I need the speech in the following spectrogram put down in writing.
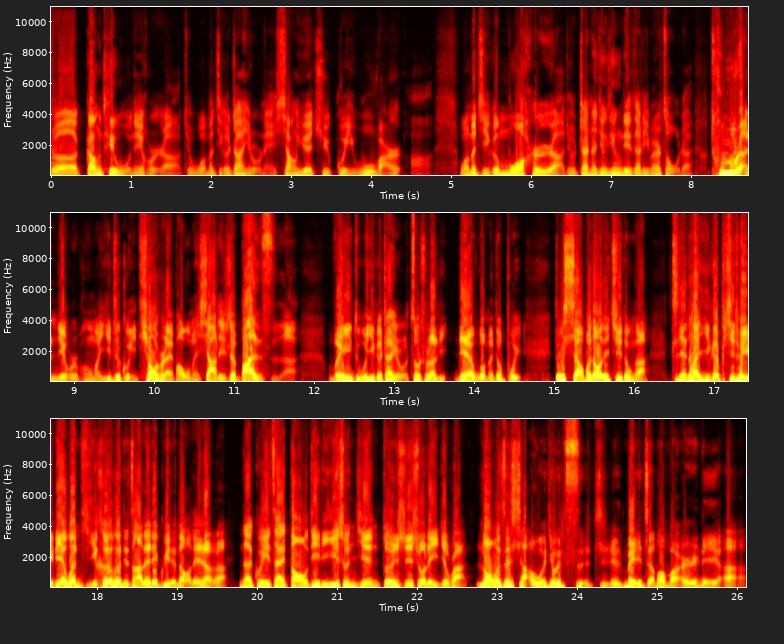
说刚退伍那会儿啊，就我们几个战友呢，相约去鬼屋玩啊。我们几个摸黑啊，就战战兢兢的在里面走着。突然这会儿，朋友们，一只鬼跳出来，把我们吓得是半死啊。唯独一个战友做出了连我们都不都想不到的举动啊！只见他一个劈腿连环踢，狠狠的砸在这鬼的脑袋上啊！那鬼在倒地的一瞬间，顿时说了一句话：“老子下午就辞职，没这么玩的呀。”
